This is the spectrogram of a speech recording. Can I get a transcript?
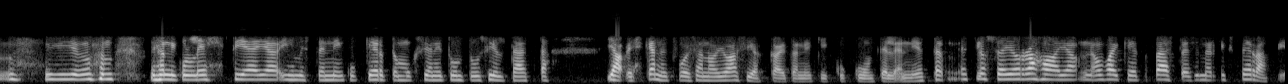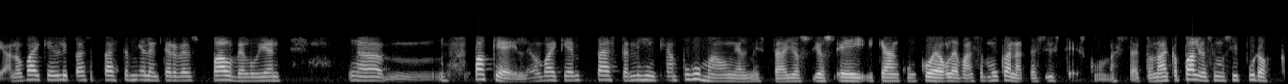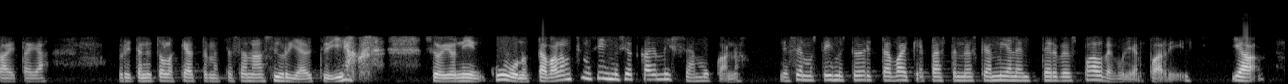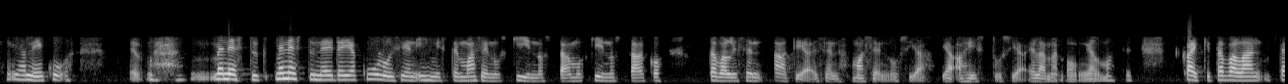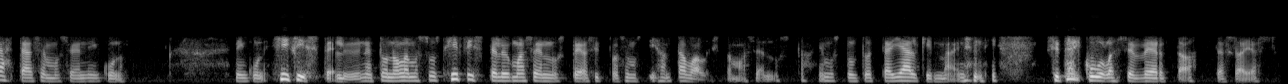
ihan niin kuin lehtiä ja ihmisten niin kuin kertomuksia, niin tuntuu siltä, että ja ehkä nyt voi sanoa jo asiakkaitanikin, kun kuuntelen, niin että, että jos ei ole rahaa ja on vaikea päästä esimerkiksi terapiaan, on vaikea ylipäänsä päästä mielenterveyspalvelujen pakeille, on vaikea päästä mihinkään puhumaan ongelmista, jos, jos ei ikään kuin koe olevansa mukana tässä yhteiskunnassa. Että on aika paljon semmoisia pudokkaita ja yritän nyt olla käyttämättä sanaa syrjäytyjiä, kun se on jo niin kulunut tavalla, mutta sellaisia ihmisiä, jotka ei ole missään mukana. Ja semmoista ihmistä on erittäin vaikea päästä myöskään mielenterveyspalvelujen pariin. Ja, ja niin kuin menesty, menestyneiden ja kuuluisien ihmisten masennus kiinnostaa, mutta kiinnostaako tavallisen aatiaisen masennus ja, ja ahistus ja elämän ongelmat. Et kaikki tavallaan tähtää semmoiseen niin kuin niin kuin hifistelyyn. Että on olemassa semmoista hifistelymasennusta ja sitten on semmoista ihan tavallista masennusta. Ja musta tuntuu, että tämä jälkimmäinen, niin sitä ei kuule sen vertaa tässä ajassa.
